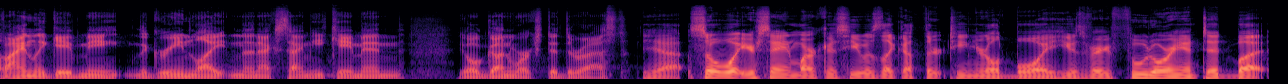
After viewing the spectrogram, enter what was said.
finally gave me the green light and the next time he came in the old Gunwerks did the rest Yeah. So what you're saying, Marcus, he was like a 13 year old boy. He was very food oriented, but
